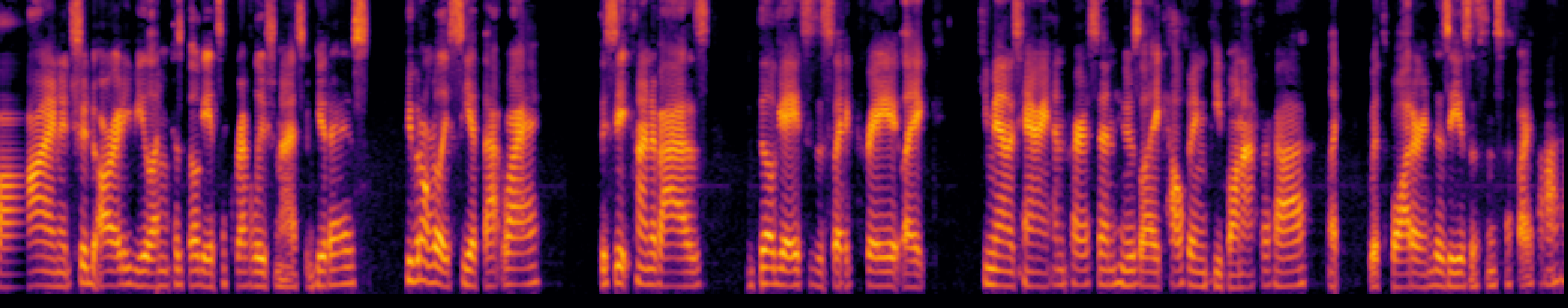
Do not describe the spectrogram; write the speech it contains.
line, it should already be like because Bill Gates like revolutionized computers. People don't really see it that way. They see it kind of as Bill Gates is this like great like humanitarian person who's like helping people in Africa, like with water and diseases and stuff like that.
